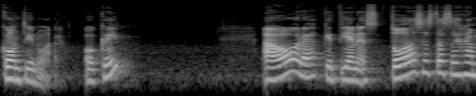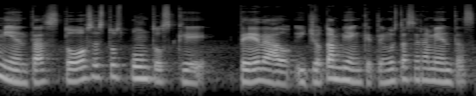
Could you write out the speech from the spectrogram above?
continuar, ¿ok? Ahora que tienes todas estas herramientas, todos estos puntos que te he dado, y yo también que tengo estas herramientas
